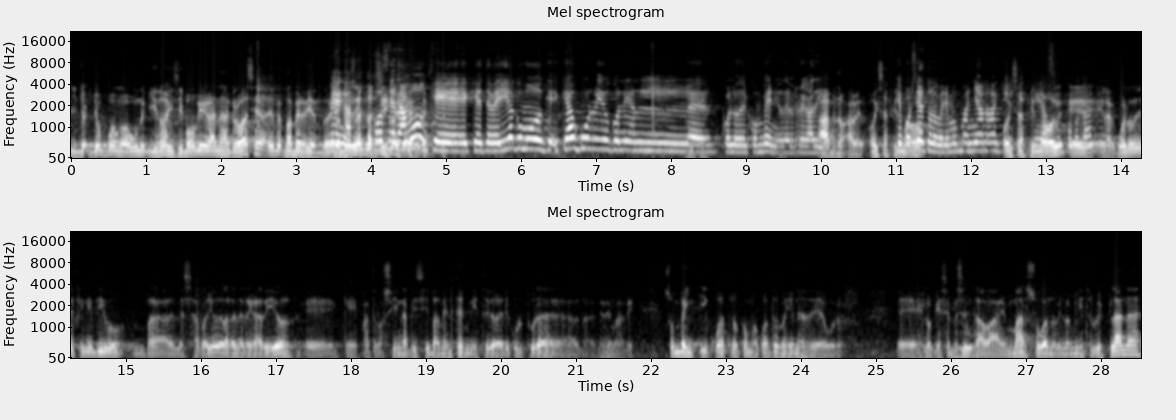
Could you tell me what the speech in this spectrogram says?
yo, yo pongo 1x2 y si pongo que gana Croacia, eh, va perdiendo. ¿eh? Venga, José Ramón, que, que te veía como... ¿Qué ha ocurrido con, el, eh, con lo del convenio, del regadío? Ah, no, a ver, hoy se ha firmado... Que por cierto, lo veremos mañana aquí. Hoy se ha firmado el acuerdo definitivo para el desarrollo de la red de regadíos eh, que patrocina principalmente el Ministerio de Agricultura desde Madrid. Son 24,4 millones de euros. Eh, es lo que se presentaba en marzo cuando vino el ministro Luis Plana.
